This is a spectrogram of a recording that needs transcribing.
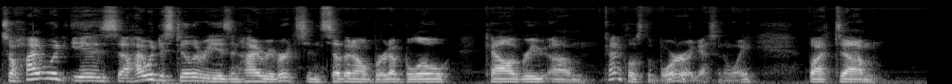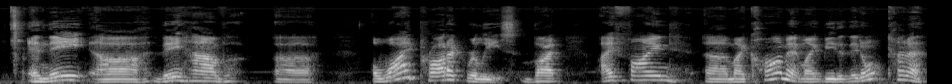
so Highwood is uh, Highwood Distillery is in High River. It's in southern Alberta, below Calgary, um, kind of close to the border, I guess, in a way. But um, and they uh, they have uh, a wide product release, but I find uh, my comment might be that they don't kind of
